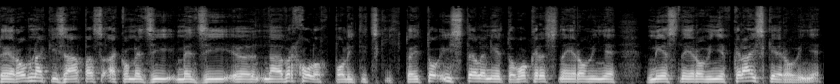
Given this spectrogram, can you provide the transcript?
To je rovnaký zápas ako medzi, medzi, e, na vrcholoch politických. To je to isté, len je to v okresnej rovine, v miestnej rovine, v krajskej rovine.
